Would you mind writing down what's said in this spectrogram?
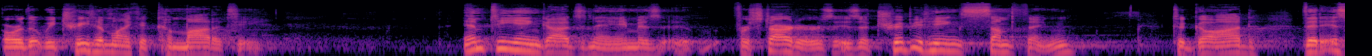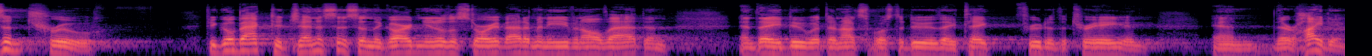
or that we treat him like a commodity. Emptying God's name is, for starters, is attributing something to God that isn't true. If you go back to Genesis in the garden, you know the story of Adam and Eve and all that, and and they do what they're not supposed to do. They take fruit of the tree and, and they're hiding.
